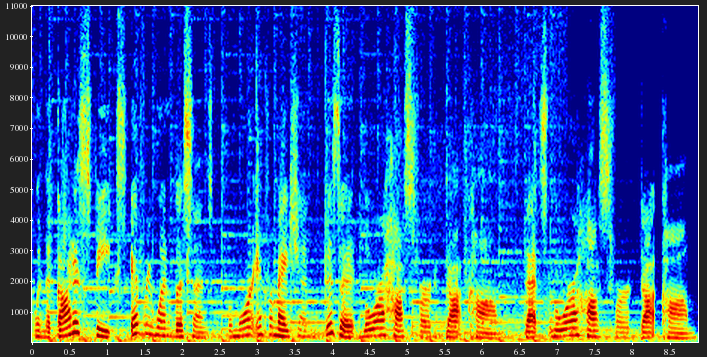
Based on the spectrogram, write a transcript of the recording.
When the goddess speaks, everyone listens. For more information, visit laurahosford.com. That's laurahosford.com.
